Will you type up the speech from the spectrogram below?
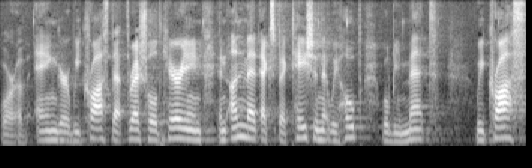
or of anger. We cross that threshold carrying an unmet expectation that we hope will be met. We cross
